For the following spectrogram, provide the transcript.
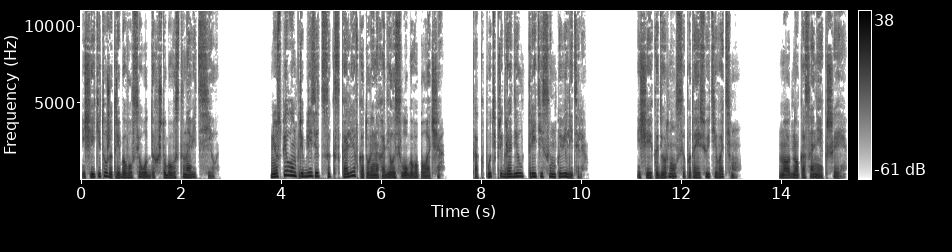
Ищейке тоже требовался отдых, чтобы восстановить силы. Не успел он приблизиться к скале, в которой находилось логово палача, как путь преградил третий сын повелителя. Ищейка дернулся, пытаясь уйти во тьму. Но одно касание к шее,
